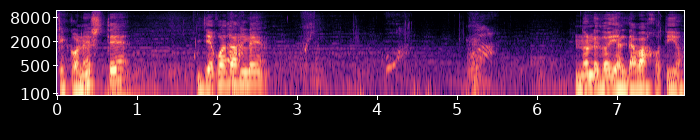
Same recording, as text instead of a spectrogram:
Que con este... Llego a darle... No le doy al de abajo, tío.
